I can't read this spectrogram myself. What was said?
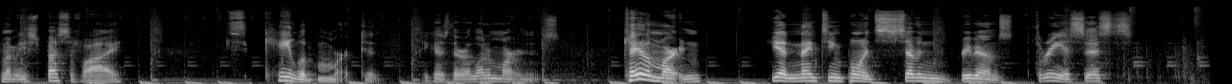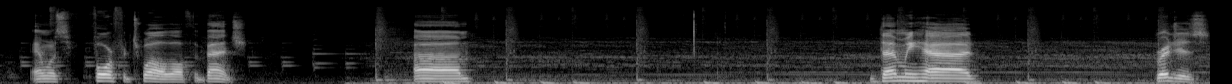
Let me specify. It's Caleb Martin because there are a lot of Martins. Caleb Martin, he had 19 points, 7 rebounds, 3 assists, and was 4 for 12 off the bench. Um, then we had Bridges.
